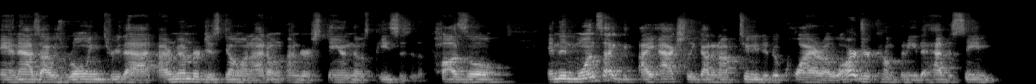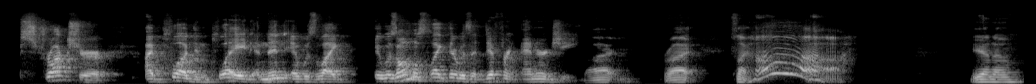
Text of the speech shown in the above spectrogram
And as I was rolling through that, I remember just going, I don't understand those pieces of the puzzle. And then once I, I actually got an opportunity to acquire a larger company that had the same structure, I plugged and played. And then it was like, it was almost like there was a different energy. Right. Right. It's like, ah, you know.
